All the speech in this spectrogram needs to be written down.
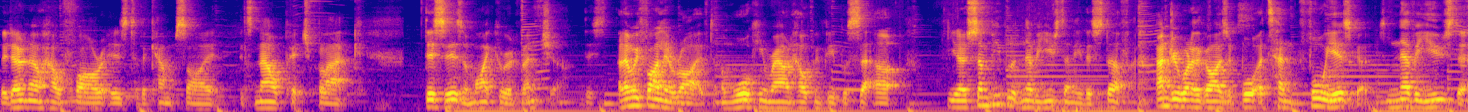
They don't know how far it is to the campsite. It's now pitch black. This is a micro adventure. This... And then we finally arrived and walking around helping people set up you know, some people have never used any of this stuff. Andrew, one of the guys, had bought a tent four years ago. He's never used it.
